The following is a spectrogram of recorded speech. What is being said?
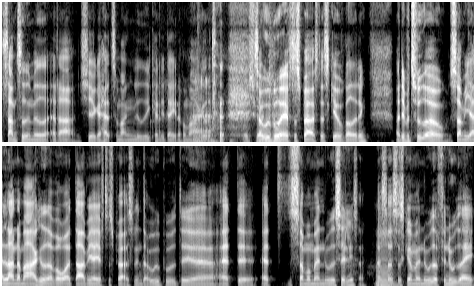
samtidig med, at der er cirka halvt så mange ledige kandidater på markedet. Ja, så udbud og efterspørgsel er skævvredet. Ikke? Og det betyder jo, som i alle andre markeder, hvor der er mere efterspørgsel, end der er udbud, det er, at, øh, at så må man ud og sælge sig. Mm. Altså, så skal man ud og finde ud af,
